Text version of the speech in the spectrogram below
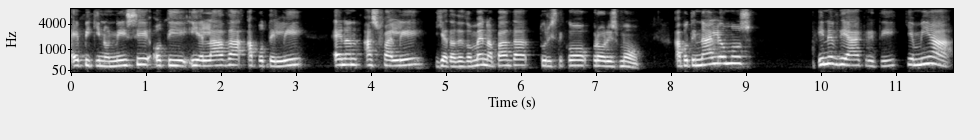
επικοινωνήσει ότι η Ελλάδα αποτελεί έναν ασφαλή για τα δεδομένα πάντα τουριστικό προορισμό. Από την άλλη όμως είναι διάκριτη και μία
